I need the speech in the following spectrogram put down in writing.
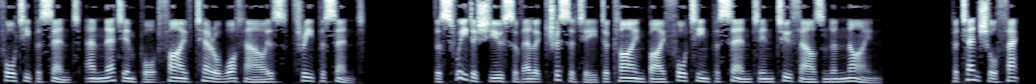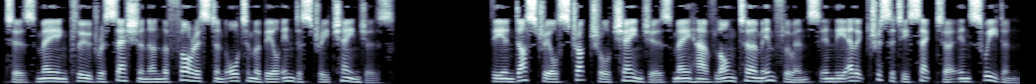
40% and net import 5 terawatt-hours 3%. The Swedish use of electricity declined by 14% in 2009. Potential factors may include recession and the forest and automobile industry changes. The industrial structural changes may have long-term influence in the electricity sector in Sweden.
